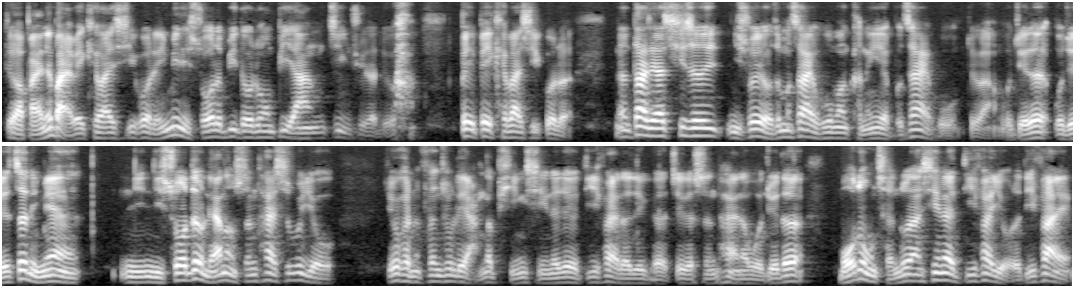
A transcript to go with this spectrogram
对吧？百分之百被 KYC 过的，因为你所有的币都用币安进去了，对吧？被被 KYC 过的，那大家其实你说有这么在乎吗？可能也不在乎，对吧？我觉得我觉得这里面你你说这两种生态是不是有有可能分出两个平行的这个 DeFi 的这个这个生态呢？我觉得某种程度上现在 DeFi 有的 DeFi。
